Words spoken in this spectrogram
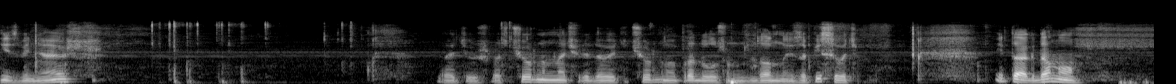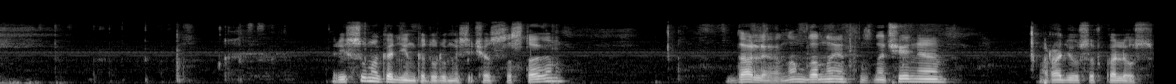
Извиняюсь. Давайте уж раз черным начали, давайте черным и продолжим данные записывать. Итак, дано. Рисунок один, который мы сейчас составим. Далее нам даны значения радиусов колес.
